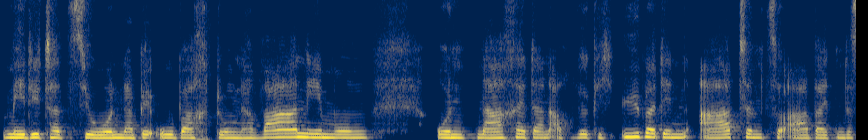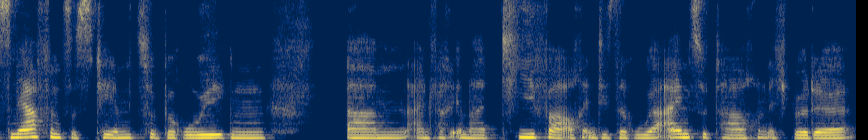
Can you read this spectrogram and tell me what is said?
Meditation, einer Beobachtung, einer Wahrnehmung und nachher dann auch wirklich über den Atem zu arbeiten, das Nervensystem zu beruhigen, ähm, einfach immer tiefer auch in diese Ruhe einzutauchen. Ich würde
